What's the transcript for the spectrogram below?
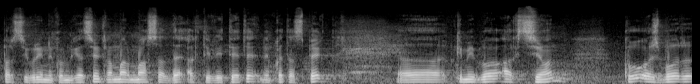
për siguri në komunikacion ka marrë masa dhe aktivitete në këtë aspekt, kemi bo aksion, ku është bërë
